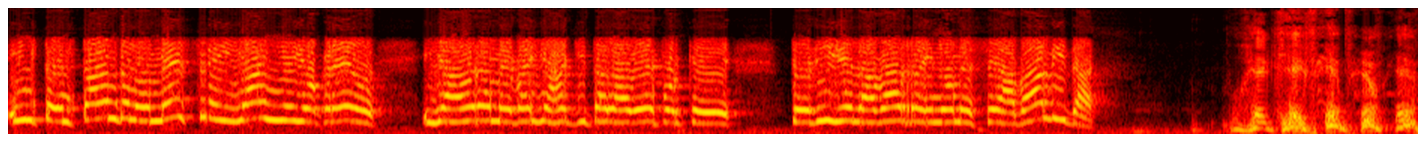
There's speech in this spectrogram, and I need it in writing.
intentándolo, meses y años yo creo, y ahora me vayas a quitar la B porque te dije la barra y no me sea válida. Pues, ¿qué? pero, pero,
